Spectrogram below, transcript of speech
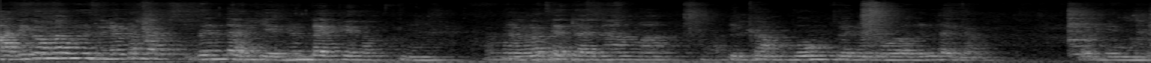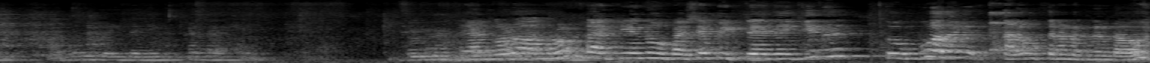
ആദ്യം അമ്മ വീട്ടിലൊക്കെ ഉണ്ടാക്കിയത് ഉണ്ടാക്കിയെന്നു ഞങ്ങളെ ചെല്ലാന അമ്മ ഈ കമ്പവും പിന്നെ അതും ഉണ്ടാക്കിയത് ഞങ്ങളും നമ്മളും ഉണ്ടാക്കിയെന്നു പക്ഷെ പിറ്റേന്നേക്ക് ഇത് തുമ്പും അത് തല കുത്തനെ നടക്കുന്നുണ്ടാവും.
